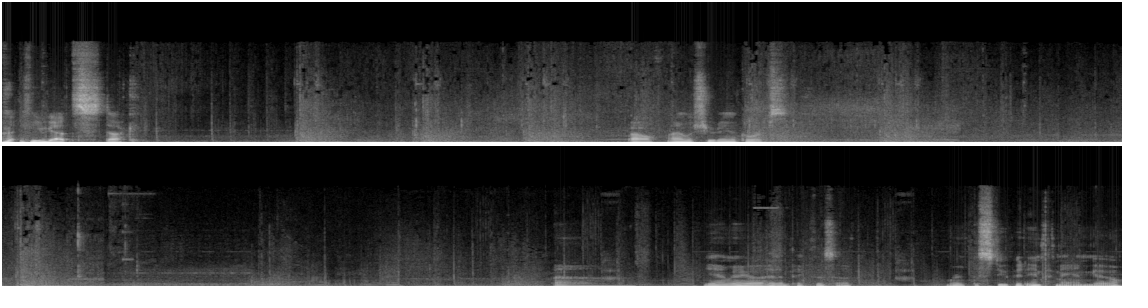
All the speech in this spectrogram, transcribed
you got stuck. Oh, I was shooting a corpse. Pick this up. Where'd the stupid imp man go?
